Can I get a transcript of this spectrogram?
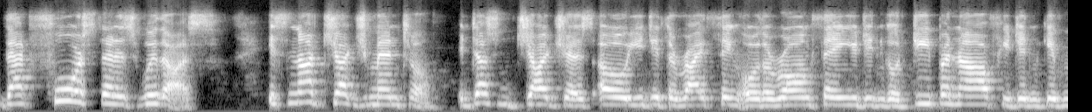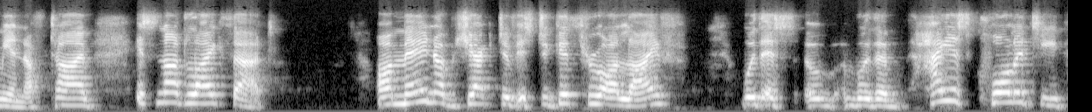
That force that is with us, it's not judgmental. It doesn't judge us, oh, you did the right thing or the wrong thing. You didn't go deep enough. You didn't give me enough time. It's not like that. Our main objective is to get through our life with a, uh, with the highest quality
